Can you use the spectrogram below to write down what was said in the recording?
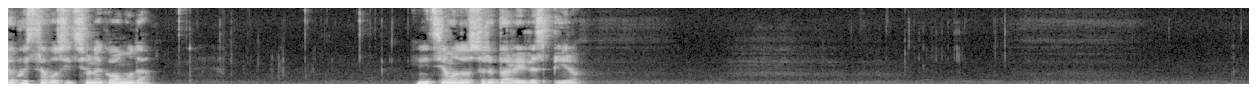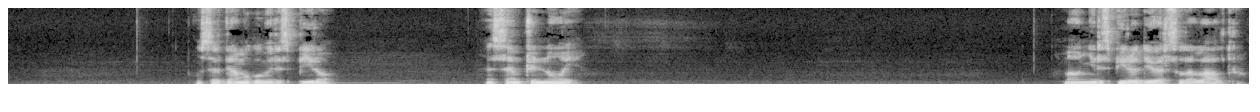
Da questa posizione comoda iniziamo ad osservare il respiro. Osserviamo come il respiro è sempre in noi, ma ogni respiro è diverso dall'altro.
